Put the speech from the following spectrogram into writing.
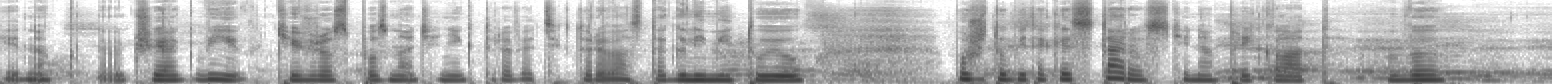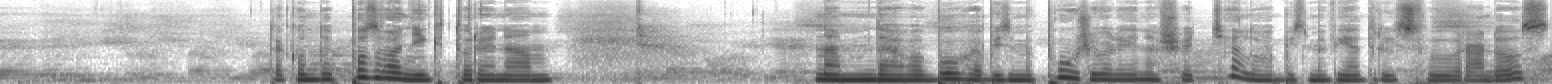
jednak, či ak vy tiež rozpoznáte niektoré veci, ktoré vás tak limitujú. Môžu to byť také starosti napríklad v takomto pozvaní, ktoré nám, nám dáva Boh, aby sme používali naše telo, aby sme vyjadrili svoju radosť.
